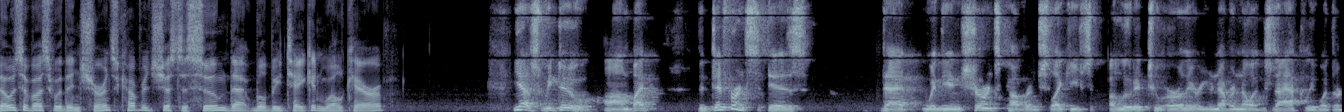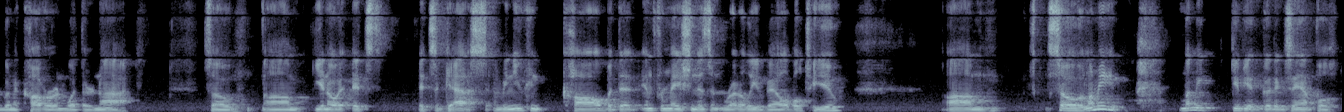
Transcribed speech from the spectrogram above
those of us with insurance coverage just assume that we'll be taken well care of? Yes, we do. Um, but the difference is that with the insurance coverage, like you alluded to earlier, you never know exactly what they're going to cover and what they're not. So, um, you know, it's it's a guess. I mean, you can call, but that information isn't readily available to you. Um, so let me let me give you a good example.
